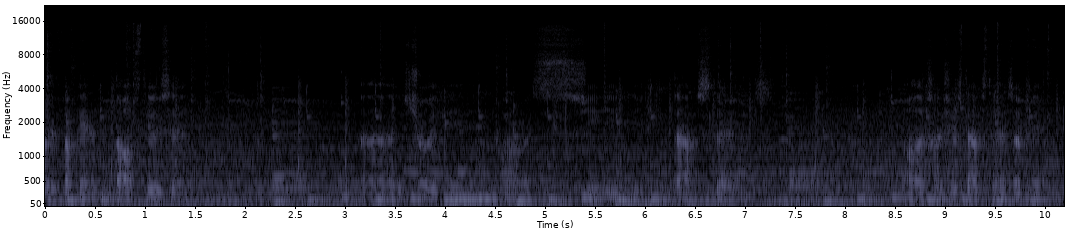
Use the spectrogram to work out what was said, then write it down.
Oh, they fucking dudes here. Uh, is Joy here? Or is she downstairs? Oh, looks like she was downstairs, okay.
